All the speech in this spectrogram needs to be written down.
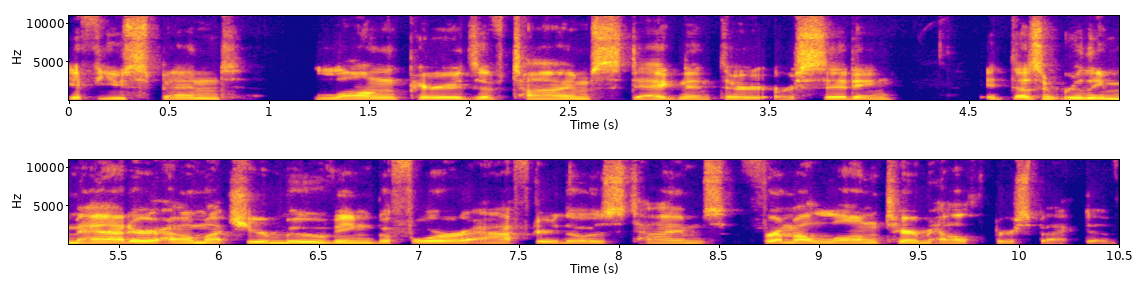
if you spend long periods of time stagnant or, or sitting it doesn't really matter how much you're moving before or after those times from a long-term health perspective.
